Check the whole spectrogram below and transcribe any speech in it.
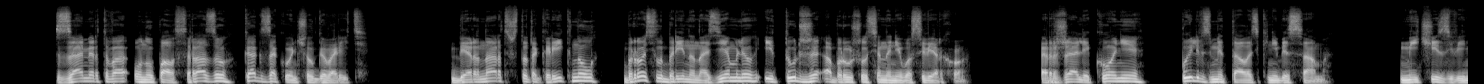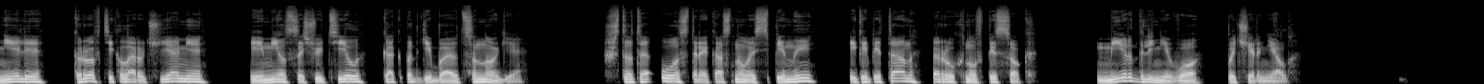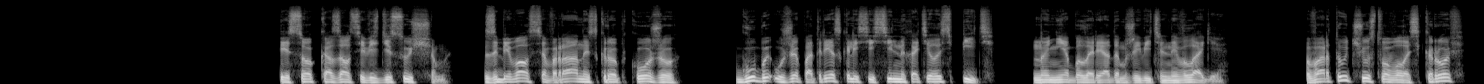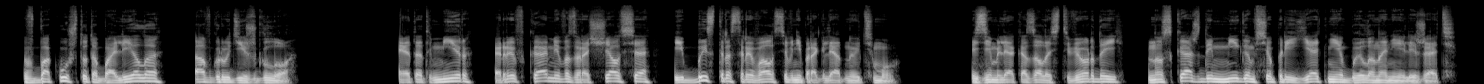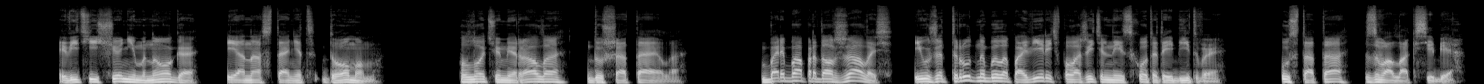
Замертво он упал сразу, как закончил говорить. Бернард что-то крикнул, бросил Брина на землю и тут же обрушился на него сверху. Ржали кони, пыль взметалась к небесам. Мечи звенели, кровь текла ручьями, и Милс ощутил, как подгибаются ноги. Что-то острое коснулось спины, и капитан рухнул в песок. Мир для него почернел. Песок казался вездесущим, забивался в раны, скреб кожу. Губы уже потрескались и сильно хотелось пить, но не было рядом живительной влаги. Во рту чувствовалась кровь, в боку что-то болело, а в груди жгло. Этот мир рывками возвращался и быстро срывался в непроглядную тьму. Земля казалась твердой, но с каждым мигом все приятнее было на ней лежать. Ведь еще немного, и она станет домом. Плоть умирала, душа таяла. Борьба продолжалась, и уже трудно было поверить в положительный исход этой битвы. Пустота звала к себе.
